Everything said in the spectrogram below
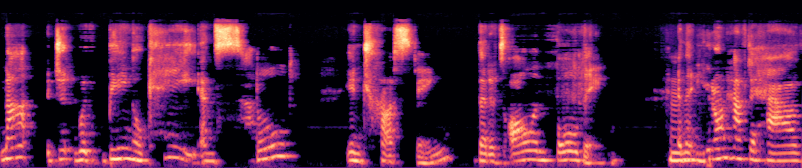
not just with being okay and settled in trusting that it's all unfolding hmm. and that you don't have to have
